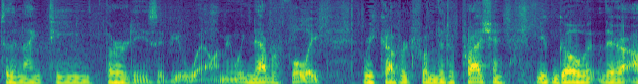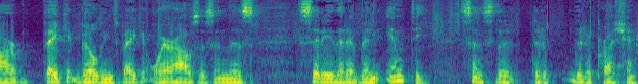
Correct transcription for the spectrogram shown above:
to the 1930s, if you will. I mean, we never fully recovered from the Depression. You can go, there are vacant buildings, vacant warehouses in this city that have been empty since the, the, the Depression.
